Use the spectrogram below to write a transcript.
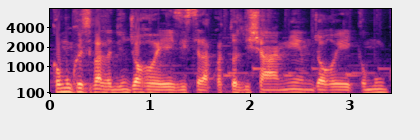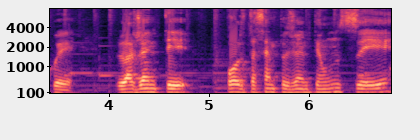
Comunque si parla di un gioco che esiste da 14 anni, è un gioco che comunque la gente porta sempre gente con sé,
